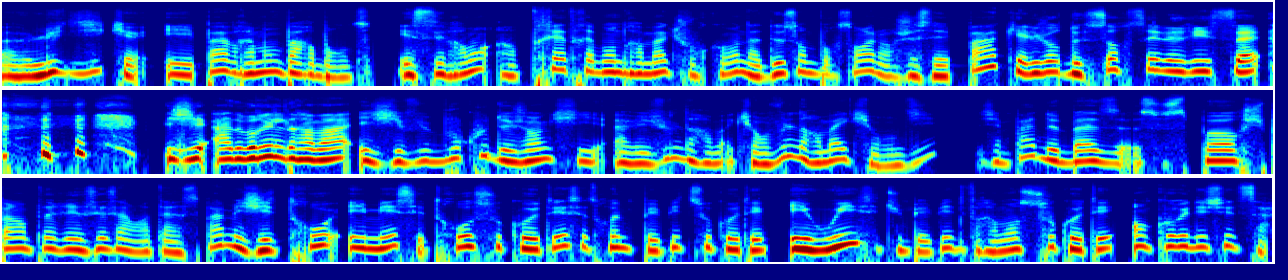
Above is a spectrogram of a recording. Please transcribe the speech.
euh, ludique et pas vraiment barbante. Et c'est vraiment un très très bon drama que je vous recommande à 200%. Alors je sais pas quel jour de sorcellerie c'est. j'ai adoré le drama et j'ai vu beaucoup de gens qui avaient vu le drama, qui ont vu le drama et qui ont dit J'aime pas de base ce sport, je suis pas intéressée, ça m'intéresse pas, mais j'ai trop aimé, c'est trop sous-côté, c'est trop une pépite sous-côté. Et oui, c'est une pépite vraiment sous-côté. En Corée du Sud, ça a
